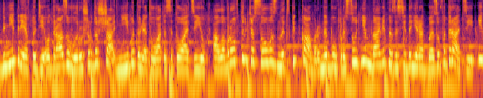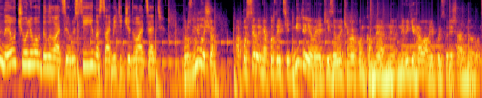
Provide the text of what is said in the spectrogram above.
Дмитрієв тоді одразу вирушив до США, нібито рятувати ситуацію. А Лавров тимчасово зник з під камер, не був присутнім навіть на засіданні Радбезу Федерації і не очолював делегацію Росії на саміті G20. Зрозуміло, що а, посилення позиції Дмитрієва, який за великим рахунком не, не, не відігравав якоїсь вирішальної ролі,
